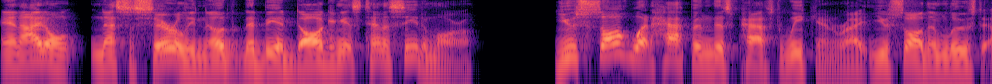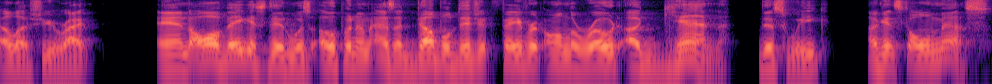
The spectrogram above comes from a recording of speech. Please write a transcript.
And I don't necessarily know that they'd be a dog against Tennessee tomorrow. You saw what happened this past weekend, right? You saw them lose to LSU, right? And all Vegas did was open them as a double digit favorite on the road again this week against Ole Miss.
